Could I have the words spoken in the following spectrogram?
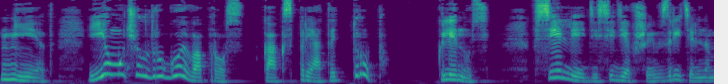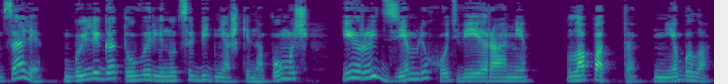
Нет. Ее мучил другой вопрос. Как спрятать труп? Клянусь, все леди, сидевшие в зрительном зале, были готовы ринуться бедняжке на помощь и рыть землю хоть веерами. Лопат-то не было.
